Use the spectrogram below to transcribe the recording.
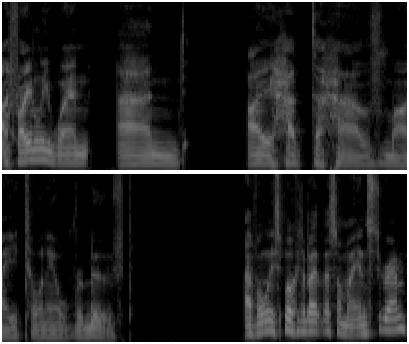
I finally went and I had to have my toenail removed. I've only spoken about this on my Instagram,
